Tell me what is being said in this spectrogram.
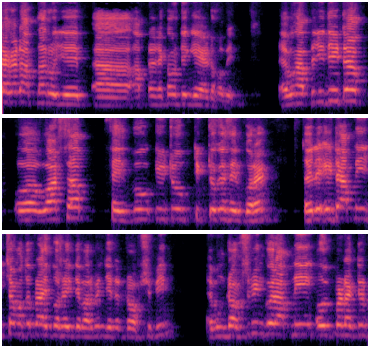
টাকাটা আপনার ওই যে আপনার অ্যাকাউন্টে গিয়ে অ্যাড হবে। এবং আপনি যদি এটা হোয়াটসঅ্যাপ ফেসবুক ইউটিউব টিকটকে সেল করেন, তাহলে এটা আপনি ইচ্ছা মতো প্রাইস বসাই দিতে পারবেন, যেটা ড্রপশিপিং এবং ড্রপ শিপিং করে আপনি ওই প্রোডাক্টের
